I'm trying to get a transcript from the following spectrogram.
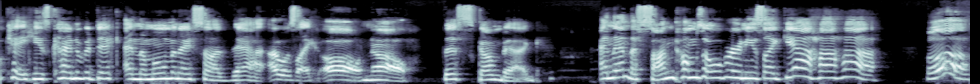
okay, he's kind of a dick, and the moment I saw that, I was like, oh no, this scumbag. And then the son comes over and he's like, yeah, ha ha. Oh,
